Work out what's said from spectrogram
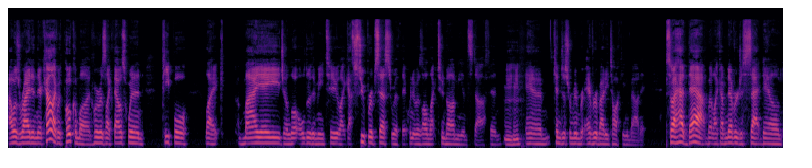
I was right in there, kind of like with Pokemon, where it was like that was when people like my age and a little older than me too, like got super obsessed with it when it was on like Toonami and stuff, and Mm-hmm. and can just remember everybody talking about it. So I had that, but like I've never just sat down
